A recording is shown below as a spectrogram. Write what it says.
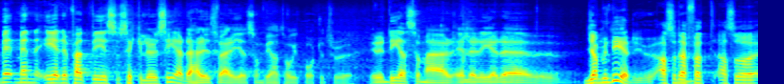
men, men, är det för att vi är så sekulariserade här i Sverige som vi har tagit bort det, tror du? Är det det som är, eller är det... Ja, men det är det ju. Alltså, därför att, alltså,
